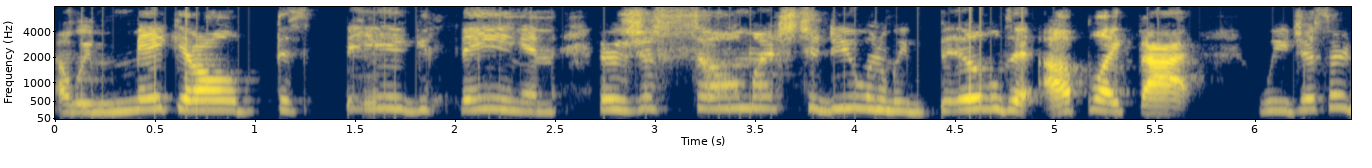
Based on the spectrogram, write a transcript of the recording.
and we make it all this big thing and there's just so much to do and we build it up like that we just are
